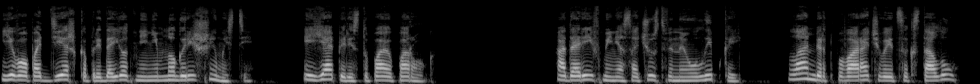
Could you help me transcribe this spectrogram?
Его поддержка придает мне немного решимости, и я переступаю порог. Одарив меня сочувственной улыбкой, Ламберт поворачивается к столу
